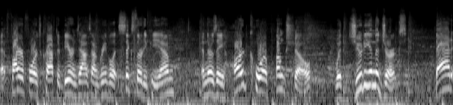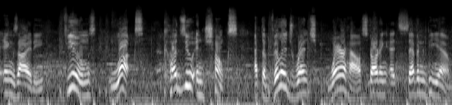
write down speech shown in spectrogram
at Fire Forge Crafted Beer in downtown Greenville at 6:30 p.m. And there's a hardcore punk show with Judy and the Jerks, Bad Anxiety, Fumes, Lux, Kudzu, and Chunks at the Village Wrench Warehouse starting at 7 p.m.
